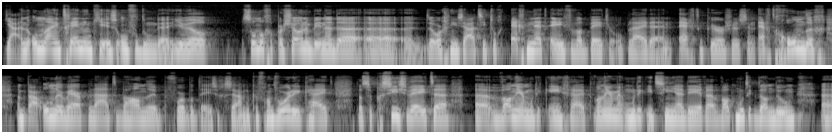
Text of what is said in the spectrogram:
Ja, een online trainingje is onvoldoende. Je wil sommige personen binnen de, uh, de organisatie toch echt net even wat beter opleiden. En echt een cursus en echt grondig een paar onderwerpen laten behandelen. Bijvoorbeeld deze gezamenlijke verantwoordelijkheid. Dat ze precies weten uh, wanneer moet ik ingrijpen, wanneer moet ik iets signaleren, wat moet ik dan doen. Uh,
